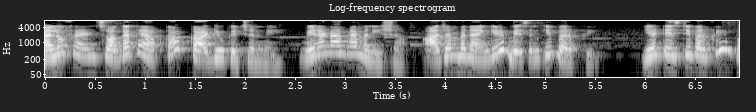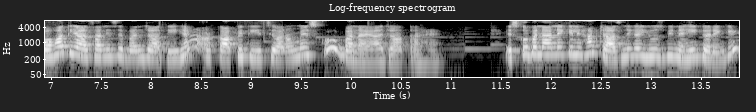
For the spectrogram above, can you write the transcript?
हेलो फ्रेंड्स, स्वागत है आपका कार्डियो किचन में। मेरा नाम है मनीषा। आज हम बनाएँगे बेसन की बर्फ़ी। यह टेस्टी बर्फ़ी बहुत ही आसानी से बन जाती है और काफ़ी तीस त्योहारों में इसको बनाया जाता है। इसको बनाने के लिए हम चाशनी का यूज़ भी नहीं करेंगे।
